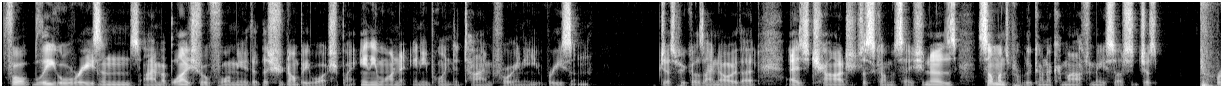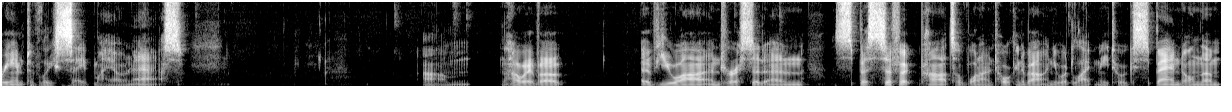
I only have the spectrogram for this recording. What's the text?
for legal reasons, I'm obliged to inform you that this should not be watched by anyone at any point in time for any reason. Just because I know that, as charged this conversation is, someone's probably going to come after me, so I should just preemptively save my own ass. Um, however, if you are interested in specific parts of what I'm talking about and you would like me to expand on them,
